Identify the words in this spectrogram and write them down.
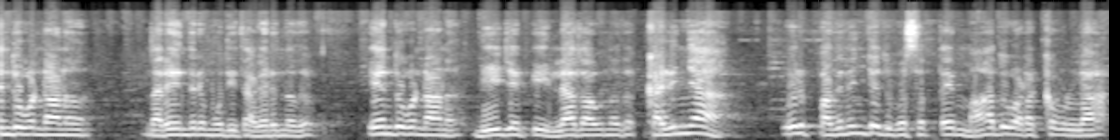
എന്തുകൊണ്ടാണ് നരേന്ദ്രമോദി തകരുന്നത്? എന്തുകൊണ്ടാണ് ബി ജെ പി ഇല്ലാതാവുന്നത്? കഴിഞ്ഞ ഒരു പതിനഞ്ച് ദിവസത്തെ മാധു അടക്കമുള്ള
